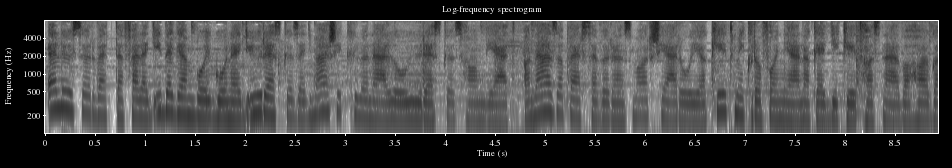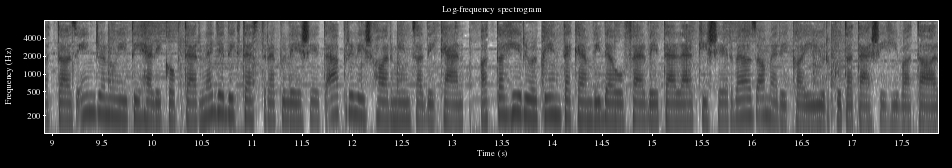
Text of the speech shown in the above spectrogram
Először vette fel egy idegen bolygón egy űreszköz egy másik különálló űreszköz hangját, a NASA Perseverance marsjárója két mikrofonjának egyikét használva hallgatta az Ingenuity helikopter negyedik tesztrepülését április 30-án, adta hírül pénteken videófelvétellel kísérve az amerikai űrkutatási hivatal.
